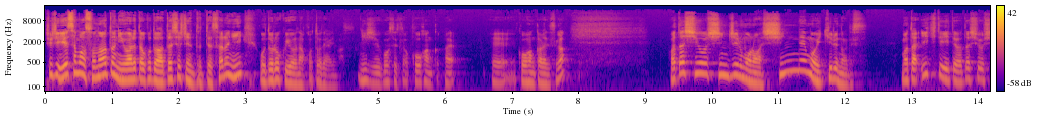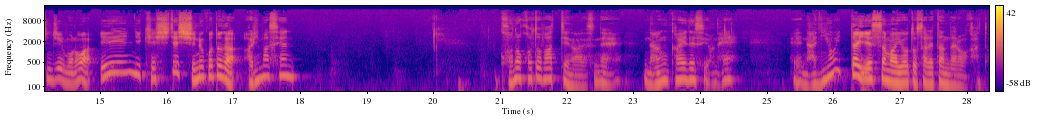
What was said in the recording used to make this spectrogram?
しかしイエス様はその後に言われたことは私たちにとってはさらに驚くようなことであります。25節の後半,、えー、後半からですが私を信じる者は死んでも生きるのですまた生きていて私を信じる者は永遠に決して死ぬことがありません。この言葉っていうのはですね、難解ですよね。何を一体イエス様は言おうとされたんだろうかと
